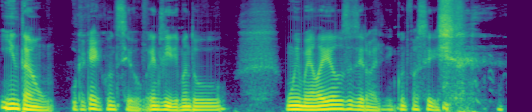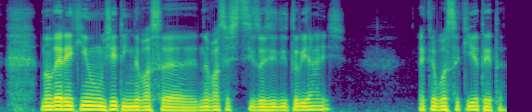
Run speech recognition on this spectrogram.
e então, o que é que aconteceu? A Nvidia mandou um e-mail a eles a dizer, olha, enquanto vocês não derem aqui um jeitinho na vossa, nas vossas decisões editoriais, acabou-se aqui a teta,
